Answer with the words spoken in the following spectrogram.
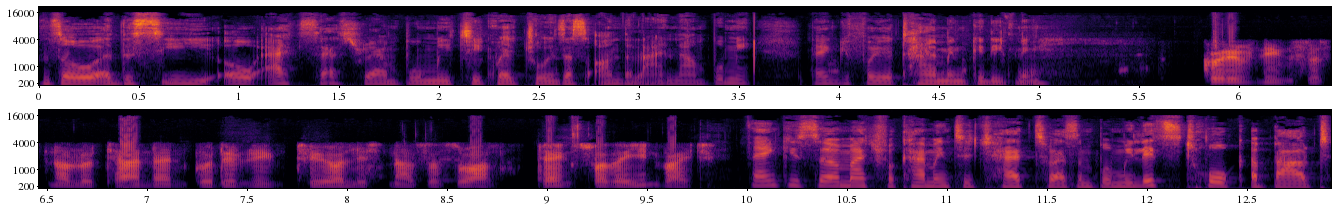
And so uh, the CEO at Sasria, Mpumi Tyikwe, joins us on the line now. Mpumi, thank you for your time and good evening. Good evening, Sister Lutanda, and good evening to your listeners as well. Thanks for the invite. Thank you so much for coming to chat to us. And Mpumi, let's talk about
